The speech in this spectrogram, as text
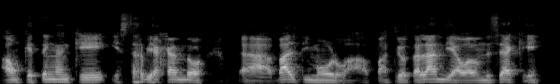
aunque tengan que estar viajando a Baltimore o a Patriotalandia o a donde sea que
